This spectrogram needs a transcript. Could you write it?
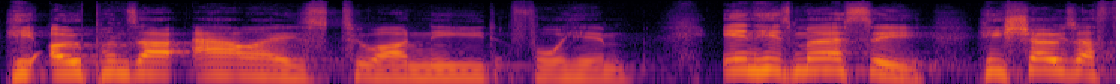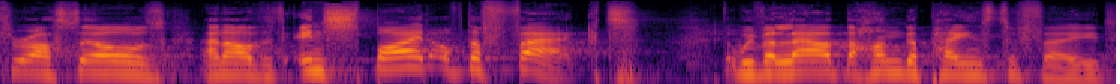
He opens our eyes to our need for Him. In His mercy, He shows us through ourselves and others, in spite of the fact that we've allowed the hunger pains to fade,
